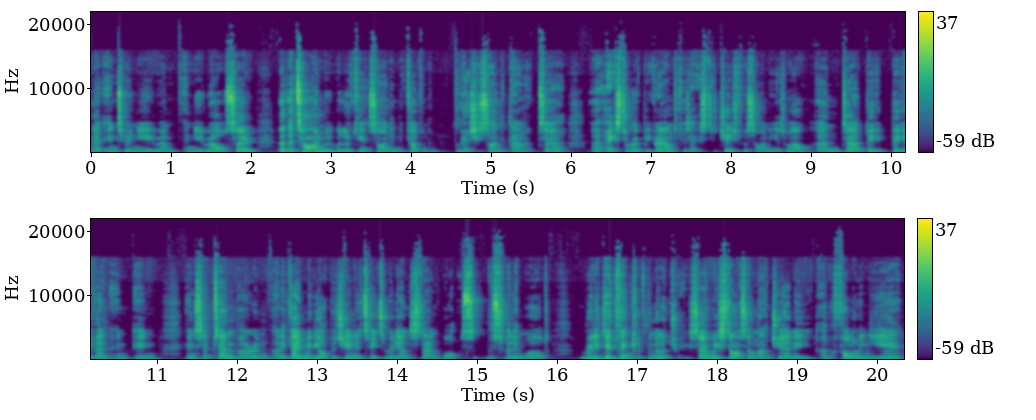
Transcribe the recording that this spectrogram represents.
uh, into a new um, a new role. So at the time we were looking at signing the covenant. We actually signed it down at uh, uh, Exeter Rugby Ground because Exeter Chiefs were signing as well, and uh, big big event in in, in September, and, and it gave me the opportunity to really understand what the civilian world really did think of the military. So we started on that journey uh, the following year.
